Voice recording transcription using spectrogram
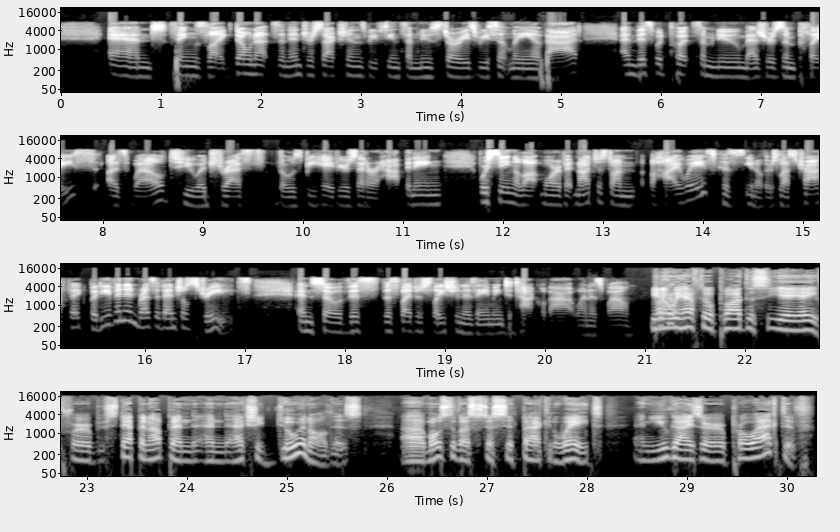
and things like donuts and intersections. We've seen some news stories recently of that. And this would put some new measures in place as well to address those behaviors that are happening. We're seeing a lot more of it, not just on the highways, because you know there's less traffic, but even in residential streets. And so this this legislation is aiming to tackle that one as well. You know, Okay. we have to applaud the CAA for stepping up and, and actually doing all this. Uh, most of us just sit back and wait, and you guys are proactive.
